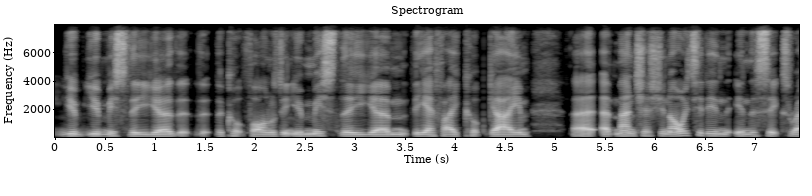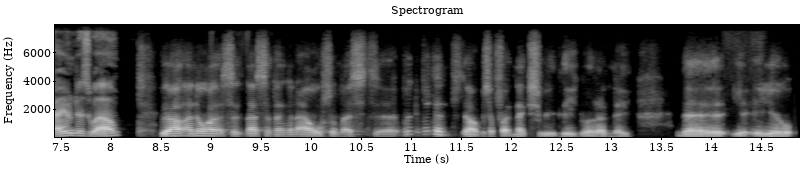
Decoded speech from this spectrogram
you you missed the uh, the, the the cup finals, didn't you? You missed the um, the FA Cup game uh, at Manchester United in in the sixth round as well. Well, I know that's that's the thing, and I also missed. Uh, we, we didn't. No, it was a next week league. We were in the the you,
